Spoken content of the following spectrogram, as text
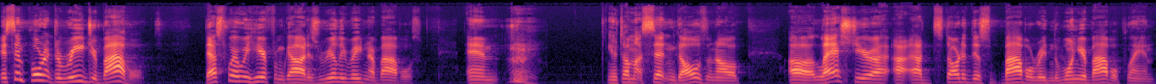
it's important to read your Bible. That's where we hear from God, is really reading our Bibles. And you're talking about setting goals and all. Uh, last year, I, I started this Bible reading, the one year Bible plan.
